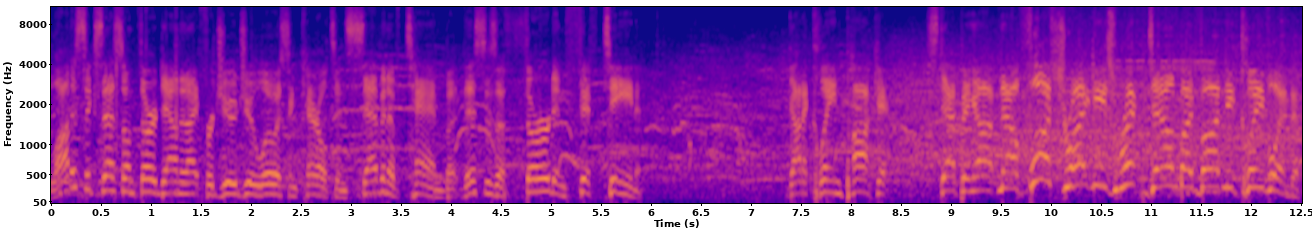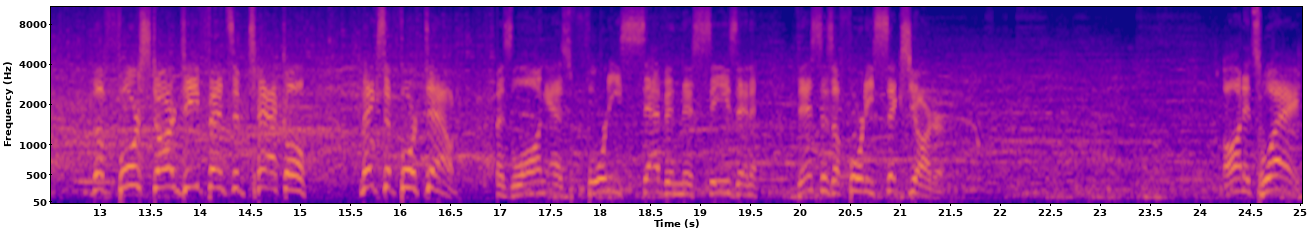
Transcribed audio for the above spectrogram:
A lot of success on third down tonight for Juju Lewis and Carrollton. 7 of 10, but this is a third and 15. Got a clean pocket. Stepping up. Now flush right, and he's ripped down by Vodney Cleveland. The four-star defensive tackle makes it fourth down. As long as 47 this season, this is a 46-yarder. On its way.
